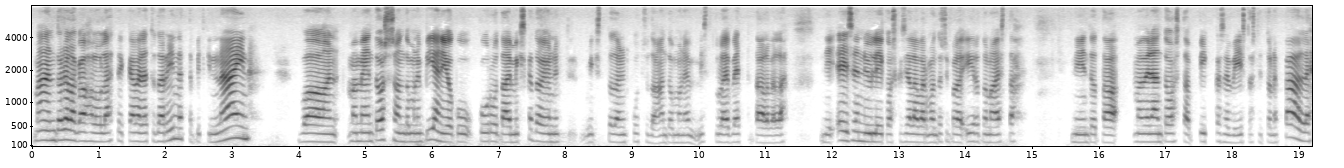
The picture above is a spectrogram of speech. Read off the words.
mä en todellakaan halua lähteä kävelemään tuota rinnettä pitkin näin, vaan mä menen tossa on tommonen pieni joku kuru tai miksi toi on nyt, miksi tota nyt kutsutaan tommonen, mistä tulee vettä talvella, niin ei sen yli, koska siellä on varmaan tosi paljon irtonaista, niin tota, mä vedän tosta pikkasen viistosti tonne päälle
